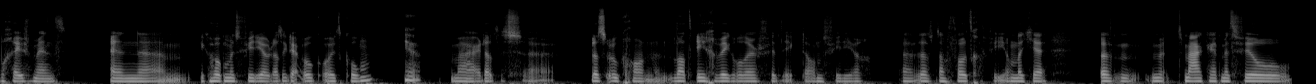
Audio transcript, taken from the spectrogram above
een gegeven moment. En ehm, ik hoop met video dat ik daar ook ooit kom. Ja. Maar dat is, eh, dat is ook gewoon wat ingewikkelder, vind ik, dan video, eh, dat dan fotografie. Omdat je te maken hebt met veel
